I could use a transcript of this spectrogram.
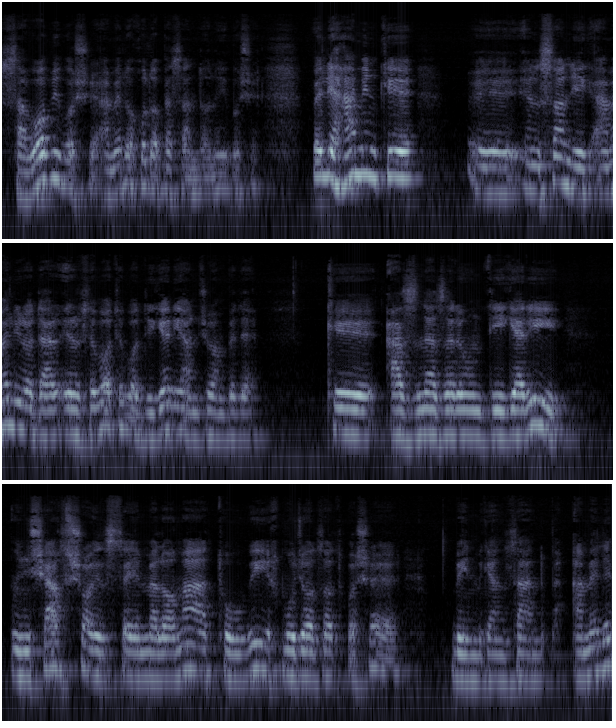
ثوابی باشه عمل خداپسندانه باشه. ولی همین که انسان یک عملی را در ارتباط با دیگری انجام بده که از نظر اون دیگری اون شخص شایسته ملامت توبیخ مجازات باشه به این میگن زن عمل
